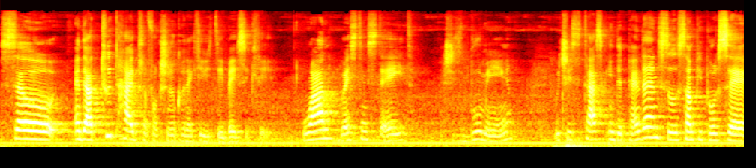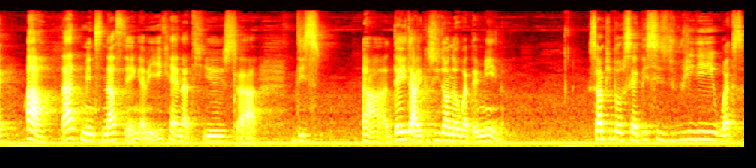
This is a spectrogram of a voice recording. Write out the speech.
So, and there are two types of functional connectivity basically. One, resting state, which is booming, which is task independent. So some people say, ah, that means nothing. I mean, you cannot use uh, this uh, data because you don't know what they mean. Some people say this is really what's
